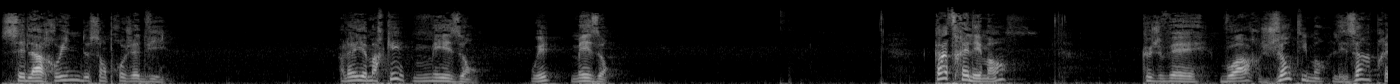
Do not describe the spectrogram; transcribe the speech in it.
c'est la ruine de son projet de vie. Alors il y a marqué maison. Oui, maison. Quatre éléments que je vais voir gentiment les uns après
